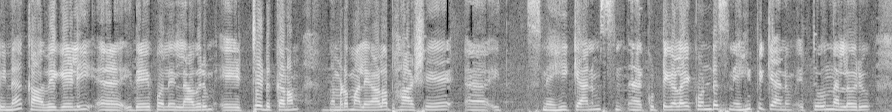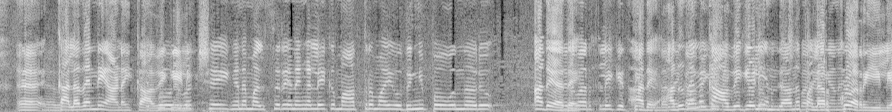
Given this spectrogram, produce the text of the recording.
പിന്നെ കാവ്യകേളി ഇതേപോലെ എല്ലാവരും ഏറ്റെടുക്കണം. നമ്മുടെ മലയാള ഭാഷയെ സ്നേഹിക്കാനും കുട്ടികളെ കൊണ്ട് സ്നേഹിപ്പിക്കാനും ഏറ്റവും നല്ലൊരു കല തന്നെയാണ് ഈ കാവ്യകേളി. പക്ഷേ ഇങ്ങനെ മത്സര ഇനങ്ങളിലേക്ക് മാത്രമായി ഒതുങ്ങിപ്പോകുന്ന ഒരു അതെ അതെ. അതെ. അത് തന്നെ കാവ്യകേളി എന്താന്ന് പലർക്കും അറിയില്ല.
